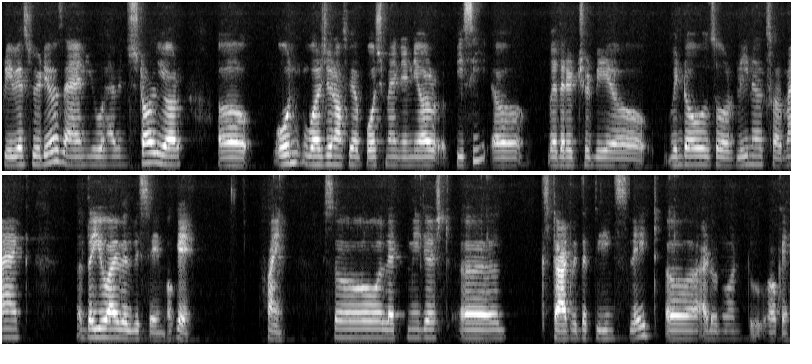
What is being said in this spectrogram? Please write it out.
previous videos and you have installed your uh, own version of your Postman in your PC, uh, whether it should be uh, Windows or Linux or Mac, uh, the UI will be same. Okay, fine. So let me just start with the clean slate. I don't want to. Okay,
